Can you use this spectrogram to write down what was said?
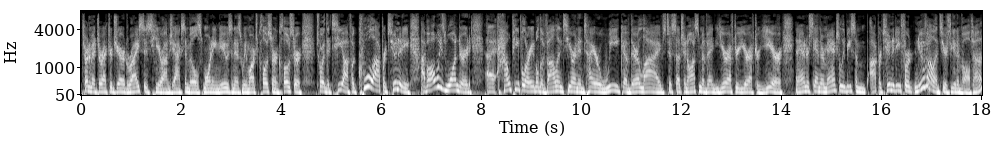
Tournament Director Jared Rice is here on Jacksonville's Morning News, and as we march closer and closer toward the tee off, a cool opportunity. I've always wondered uh, how people are able to volunteer an entire week of their lives to such an awesome event year after year after year. And I understand there may actually be some opportunity for new volunteers to get involved, huh?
